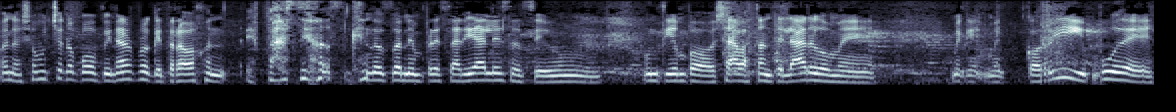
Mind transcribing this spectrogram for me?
Bueno, yo mucho no puedo opinar porque trabajo en espacios que no son empresariales. Hace un, un tiempo ya bastante largo me, me, me corrí y pude,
